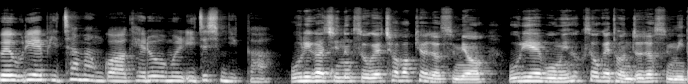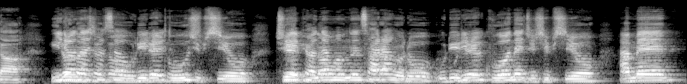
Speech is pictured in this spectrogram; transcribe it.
왜 우리의 비참함과 괴로움을 잊으십니까? 우리가 진흙 속에 처박혀졌으며 우리의 몸이 흙 속에 던져졌습니다. 일어나셔서 우리를 도우십시오. 주의 변함없는 사랑으로 우리를 구원해 주십시오. 아멘.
